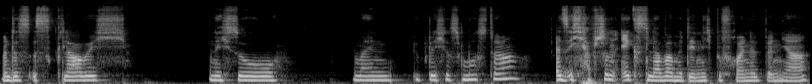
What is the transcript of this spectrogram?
Und das ist, glaube ich, nicht so mein übliches Muster. Also ich habe schon Ex-Lover, mit denen ich befreundet bin, ja.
